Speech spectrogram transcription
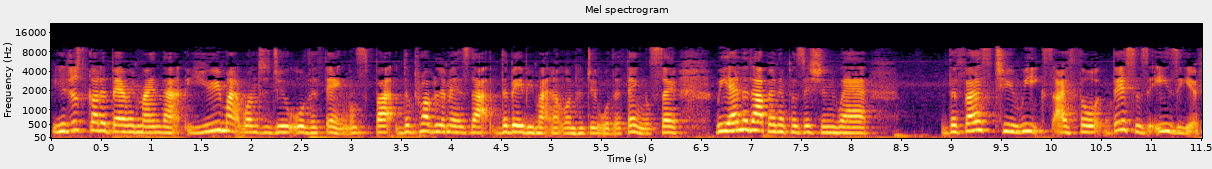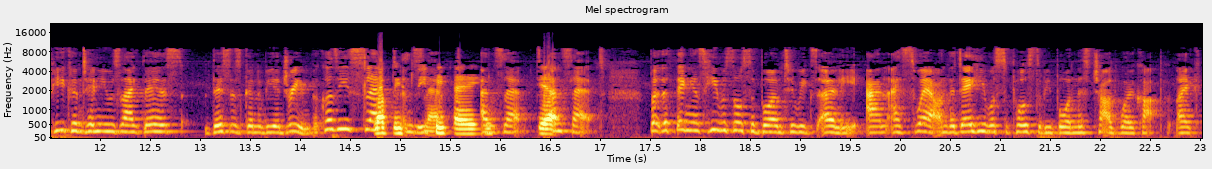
you just got to bear in mind that you might want to do all the things, but the problem is that the baby might not want to do all the things. So we ended up in a position where the first two weeks I thought this is easy. If he continues like this, this is going to be a dream because he slept Lovely and slept phase. and slept Yeah. and slept. But the thing is, he was also born two weeks early, and I swear, on the day he was supposed to be born, this child woke up. Like,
